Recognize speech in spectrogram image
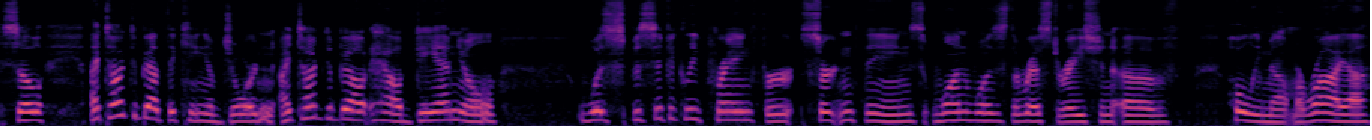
So I talked about the king of Jordan. I talked about how Daniel was specifically praying for certain things. One was the restoration of Holy Mount Moriah,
